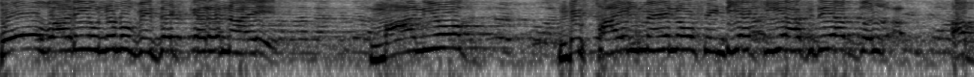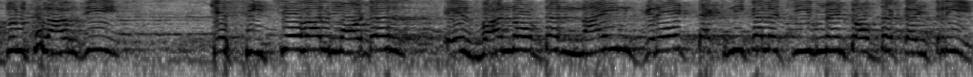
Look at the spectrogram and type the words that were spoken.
ਦੋ ਵਾਰੀ ਉਹਨਾਂ ਨੂੰ ਵਿਜ਼ਿਟ ਕਰਨ ਆਏ। ਮਾਨਯੋਗ ਮਿਸਾਈਲ ਮੈਨ ਆਫ ਇੰਡੀਆ ਕੀ ਆਖਦੇ ਅਬਦੁਲ ਅਬਦੁਲ ਕਲਾਮ ਜੀ? ਕਿ Seechewal model is one of the nine great technical achievement of the country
